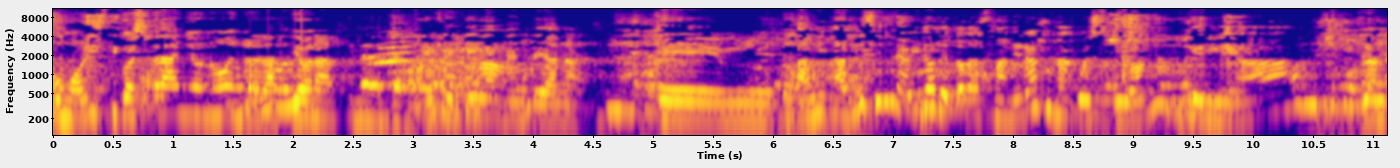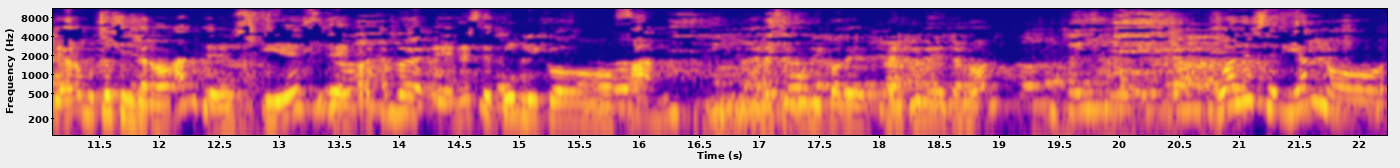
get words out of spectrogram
humorístico extraño ¿no? en relación al cine de terror. Efectivamente, Ana. Eh, a, mí, siempre ha habido de todas maneras una cuestión que me ha planteado muchos interrogantes y es, eh, por ejemplo, en este público fan, en este público de, del cine de terror, ¿cuáles serían los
